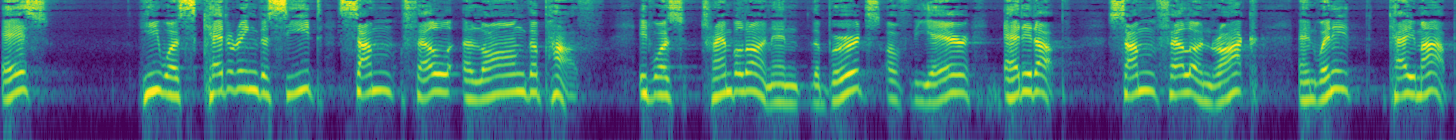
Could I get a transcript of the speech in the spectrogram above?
As he was scattering the seed, some fell along the path. It was trampled on and the birds of the air ate it up. Some fell on rock and when it came up,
